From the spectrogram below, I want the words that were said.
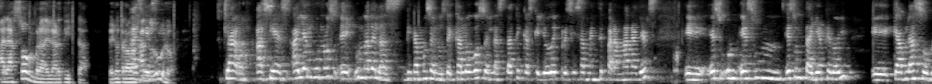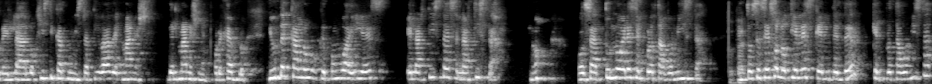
a la sombra del artista, pero trabajando duro. Claro, así es. Hay algunos, eh, una de las, digamos, de los decálogos en las pláticas que yo doy precisamente para managers, eh, es, un, es, un, es un taller que doy eh, que habla sobre la logística administrativa del, manage, del management, por ejemplo. Y un decálogo que pongo ahí es, el artista es el artista, ¿no? O sea, tú no eres el protagonista. Entonces eso lo tienes que entender, que el protagonista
